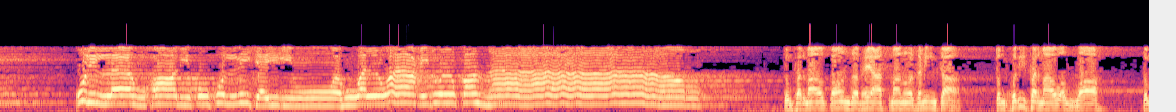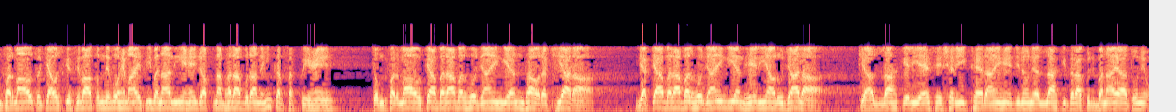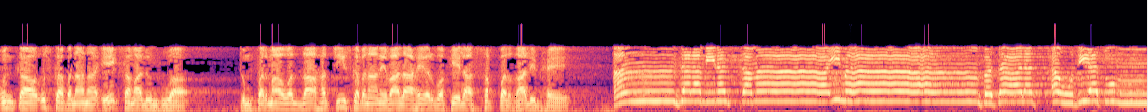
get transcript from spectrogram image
قل الله خالق كل شيء وهو الواحد القهار۔ تم فرماؤ کون رب ہے آسمان اور زمین کا؟ تم خود ہی فرماؤ اللہ۔ تم فرماؤ تو کیا اس کے سوا تم نے وہ حمایتی بنا لیے ہیں جو اپنا بھلا برا نہیں کر سکتے ہیں؟ تم فرماؤ کیا برابر ہو جائیں گے اندھا اور اکھیارا؟ یا کیا برابر ہو جائیں گی اندھیریاں اور اجالا؟ کیا اللہ کے لیے ایسے شریک ٹھہرائے ہیں جنہوں نے اللہ کی طرح کچھ بنایا تو انہیں ان کا اور اس کا بنانا ایک سا معلوم ہوا۔ تم فرماؤ، اللہ ہر چیز کا بنانے والا ہے اور وہ اکیلا سب پر غالب ہے۔ أنزل من السماء ماء فسالت أودية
